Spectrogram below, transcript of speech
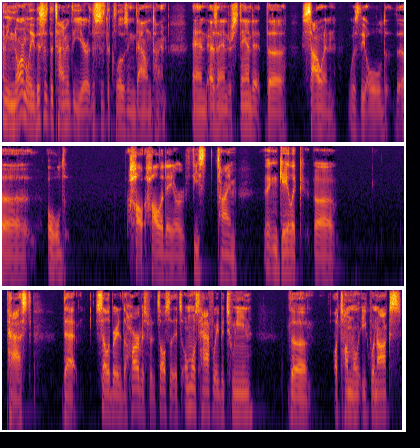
I mean, normally this is the time of the year. This is the closing down time, and as I understand it, the Samhain was the old uh, old hol- holiday or feast time in Gaelic uh, past that celebrated the harvest, but it's also it's almost halfway between the autumnal equinox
